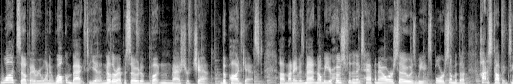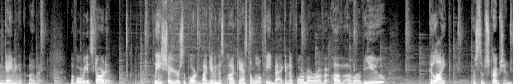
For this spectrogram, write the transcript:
What's up, everyone, and welcome back to yet another episode of Button Masher Chat, the podcast. Uh, my name is Matt, and I'll be your host for the next half an hour or so as we explore some of the hottest topics in gaming at the moment. Before we get started, please show your support by giving this podcast a little feedback in the form of, of a review, a like, or subscription,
